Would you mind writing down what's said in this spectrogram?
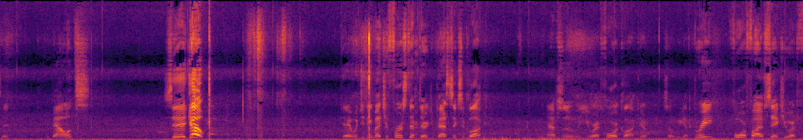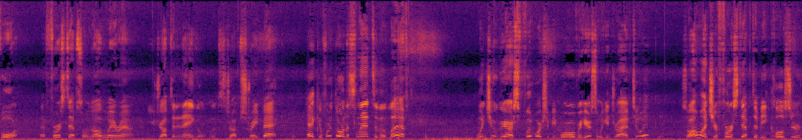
Sid, your balance. Sid, go! Okay, what do you think about your first step there? Did you pass six o'clock? Absolutely. You were at four o'clock. Here. So we got three, four, five, six. You were at four. That first step swung all the way around. You dropped at an angle. Let's drop straight back. Heck, if we're throwing a slant to the left, wouldn't you agree our footwork should be more over here so we can drive to it? So I want your first step to be closer.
